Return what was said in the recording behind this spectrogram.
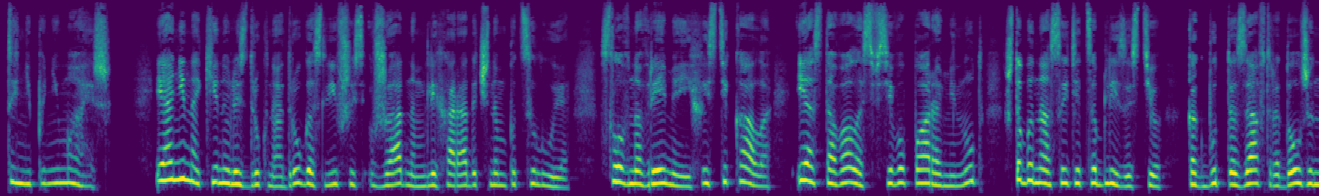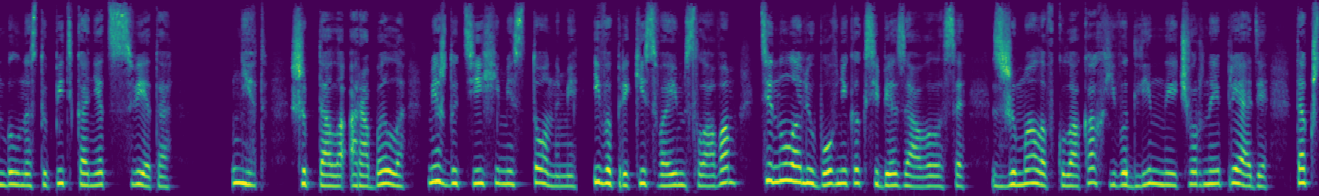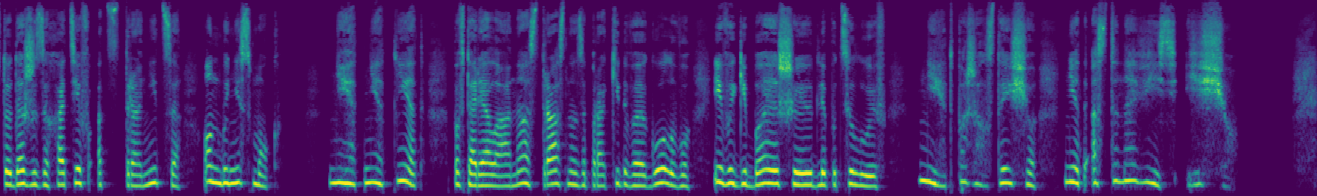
«Ты не понимаешь». И они накинулись друг на друга, слившись в жадном, лихорадочном поцелуе, словно время их истекало, и оставалось всего пара минут, чтобы насытиться близостью, как будто завтра должен был наступить конец света — «Нет», — шептала Арабелла между тихими стонами и, вопреки своим словам, тянула любовника к себе за волосы, сжимала в кулаках его длинные черные пряди, так что даже захотев отстраниться, он бы не смог. «Нет, нет, нет», — повторяла она, страстно запрокидывая голову и выгибая шею для поцелуев. «Нет, пожалуйста, еще. Нет, остановись еще».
